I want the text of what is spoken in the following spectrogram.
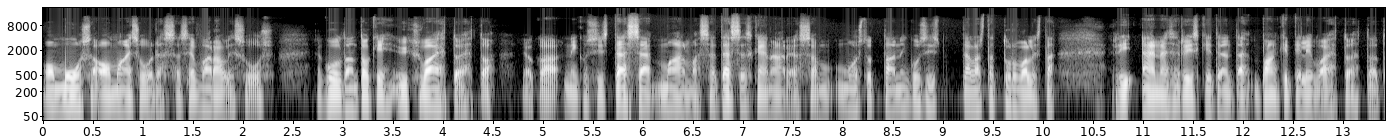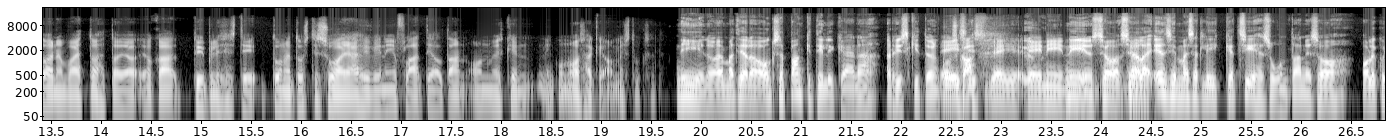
on muussa omaisuudessa se varallisuus – ja kulta on toki yksi vaihtoehto, joka niin kuin siis tässä maailmassa, tässä skenaariossa muistuttaa niin kuin siis tällaista turvallista NS-riskitöntä pankkitilivaihtoehtoa. Toinen vaihtoehto, joka tyypillisesti tunnetusti suojaa hyvin inflaatiolta, on, on myöskin niin kuin osakeomistukset. Niin, no en mä tiedä, onko se pankkitilikään enää riskitön, koska... Ei siis, ei, ei niin. Niin, se on, siellä no. ensimmäiset liikkeet siihen suuntaan, niin se on, oliko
